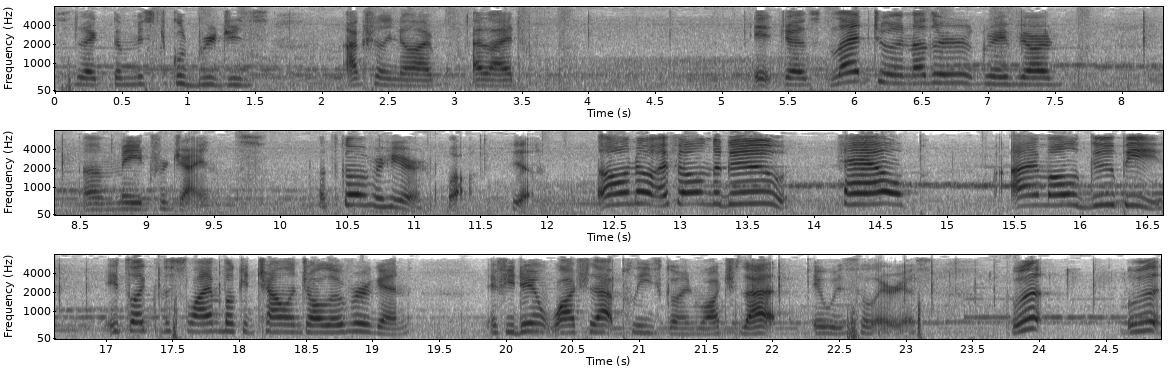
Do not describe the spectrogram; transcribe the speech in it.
It's like the mystical bridges. Actually, no, I, I lied. It just led to another graveyard um, made for giants. Let's go over here. Well, yeah. Oh no, I fell in the goo! Help! I'm all goopy. It's like the slime bucket challenge all over again. If you didn't watch that, please go and watch that. It was hilarious. What? What?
